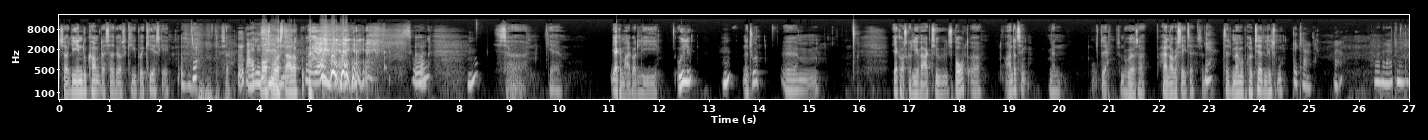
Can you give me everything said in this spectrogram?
Så lige inden du kom, der sad vi også og kiggede på IKEA-skab. Ja, Så dejligt. vores mor starter på. Ja. Super. Så ja, jeg kan meget godt lide udliv, mm. naturen. Øhm, jeg kan også godt lide at være aktiv i sport og, og andre ting, men ja, som du hører, så har jeg nok at se til, så, Ja. så man må prioritere det en lille smule. Det er klart. Ja. Hvad med dig, Pernille?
